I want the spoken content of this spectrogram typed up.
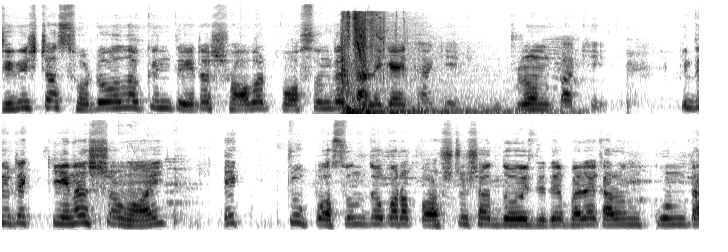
জিনিসটা ছোট হলেও কিন্তু এটা সবার পছন্দের তালিকায় থাকে, ড্রোন পাখি। কিন্তু এটা কেনার সময় একটু পছন্দ করা কষ্টসাধ্য হয়ে যেতে পারে, কারণ কোনটা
